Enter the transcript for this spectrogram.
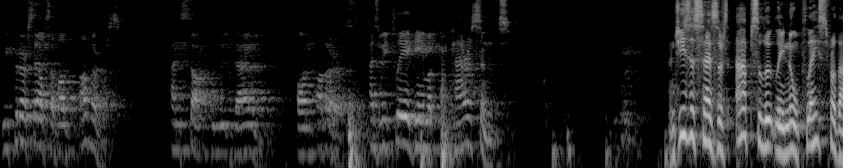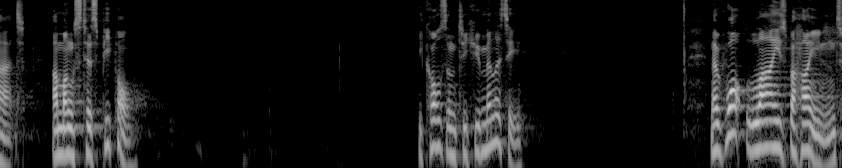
we put ourselves above others and start to look down on others as we play a game of comparisons. And Jesus says there's absolutely no place for that amongst his people. He calls them to humility. Now, what lies behind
